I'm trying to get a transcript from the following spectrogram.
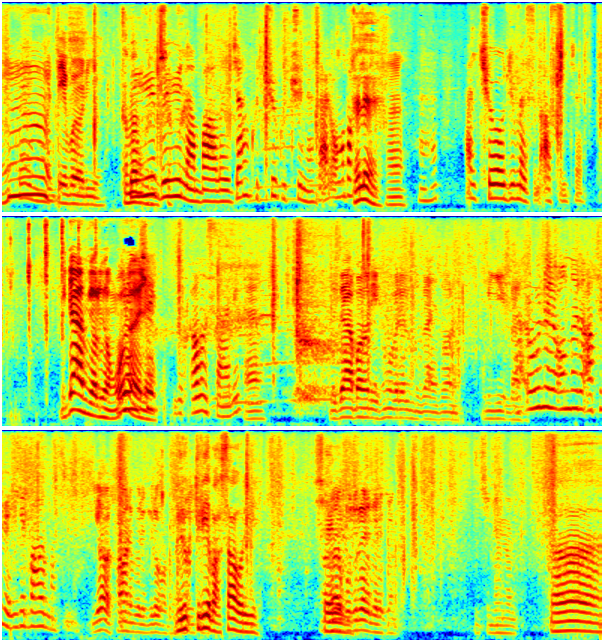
Hmm, diye bağırıyor. Tamam Büyüğü kızım. büyüğüyle bağlayacaksın, küçüğü küçüğüne. Yani ona bak. Hele Ha. Hı hı. Hani çoğulcumesin asınca. Bir daha mı yoluyorsun oğlum öyle? Şey, bir kalın Salih. Ha. Kıza bağırıyor. Şunu verelim kızaya sonra. Bunu yiyeyim ben. Ha, Onu, onları atıverin de bağırmasınlar. Yok sonra böyle bir oldu. yürüktürüye bak sağ orayı. Şeyler. Şeyle. kuzuları vereceksin. İçinden onu. Aa,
